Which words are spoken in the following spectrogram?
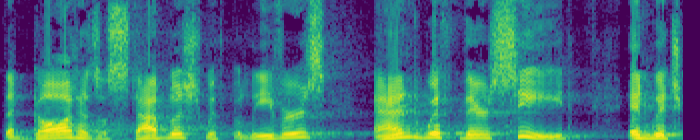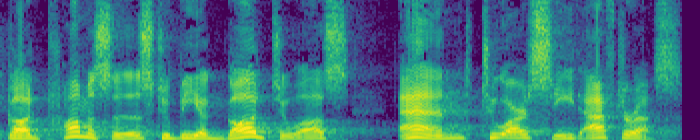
that God has established with believers and with their seed, in which God promises to be a God to us and to our seed after us.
